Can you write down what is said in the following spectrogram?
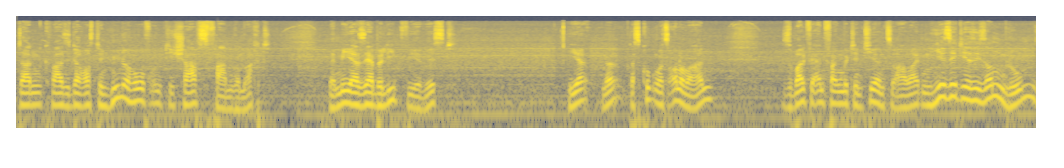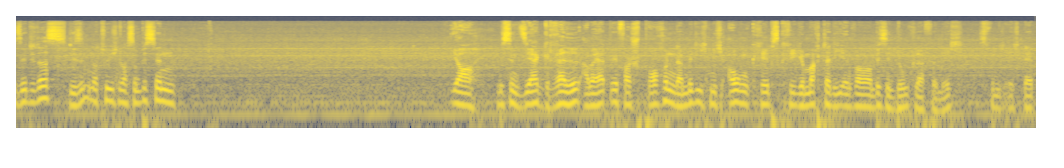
dann quasi daraus den Hühnerhof und die Schafsfarm gemacht. Bei mir ja sehr beliebt, wie ihr wisst. Hier, ne, das gucken wir uns auch nochmal an. Sobald wir anfangen mit den Tieren zu arbeiten. Hier seht ihr die Sonnenblumen, seht ihr das? Die sind natürlich noch so ein bisschen, ja, ein bisschen sehr grell, aber er hat mir versprochen, damit ich nicht Augenkrebs kriege, macht er die irgendwann mal ein bisschen dunkler für mich. Das finde ich echt nett.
